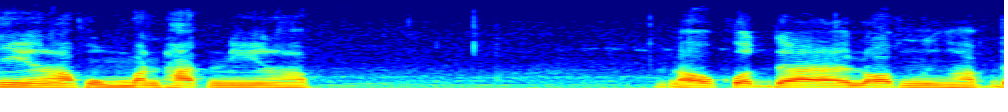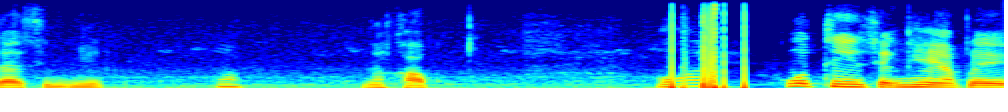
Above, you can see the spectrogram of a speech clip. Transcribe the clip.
นี่นะครับผมบรรทัดนี้นะครับแล้วกดได้รอบหนึ่งครับ ได้สิบนิด นะครับโอ้ยพูดทีเสียงแหบเลย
